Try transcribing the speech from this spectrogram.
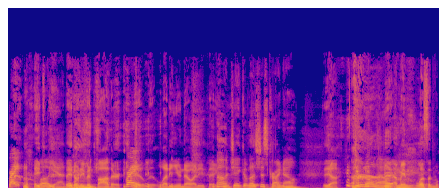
Right. Like, Well, yeah, they that- don't even bother uh, Right. letting you know anything. Oh, Jacob, let's just cry now. Yeah. Get it all out. I mean, listen,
